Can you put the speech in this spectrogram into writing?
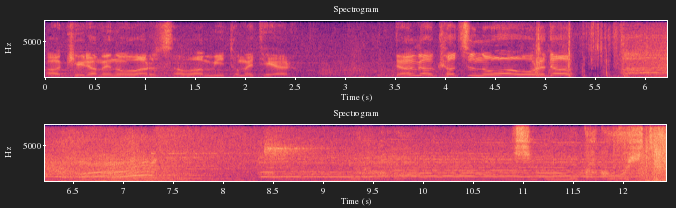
諦めの悪さは認めてやる。だが勝つのは俺だ。自分の過去を否定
